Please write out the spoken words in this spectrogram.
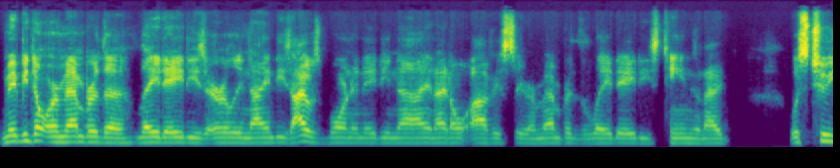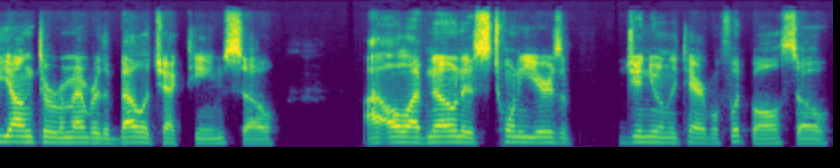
maybe don't remember the late 80s, early 90s. I was born in 89. I don't obviously remember the late 80s teams, and I was too young to remember the Belichick teams. So I, all I've known is 20 years of genuinely terrible football. So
